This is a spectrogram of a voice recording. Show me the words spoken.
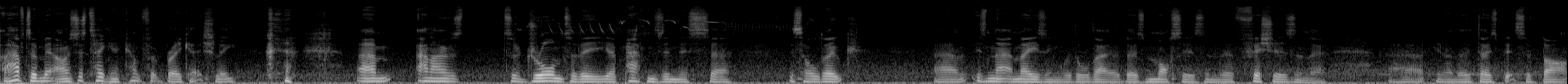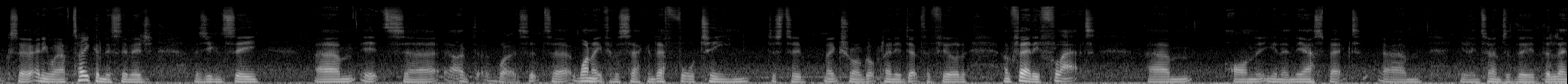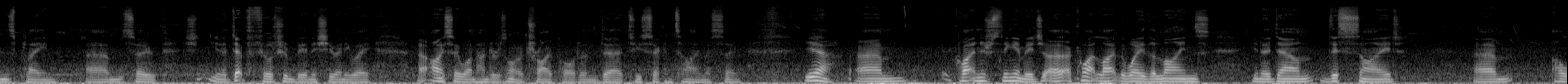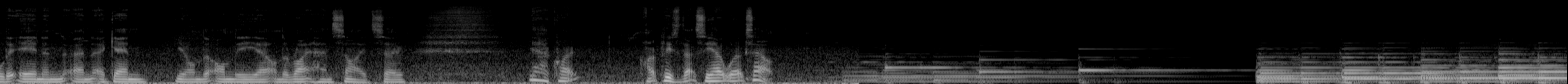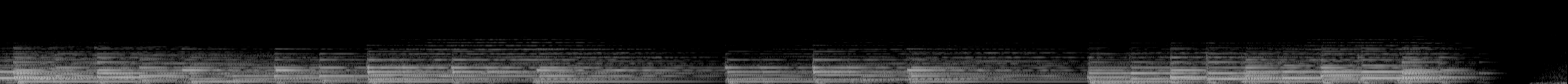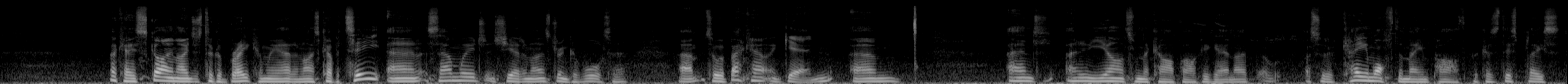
I have to admit, I was just taking a comfort break actually, um, and I was sort of drawn to the uh, patterns in this uh, this old oak. Um, isn't that amazing with all that, those mosses and the fissures and the uh, you know the, those bits of bark. So anyway, I've taken this image, as you can see. Um, it's uh, well, it's at uh, one eighth of a second, f14, just to make sure I've got plenty of depth of field. I'm fairly flat um, on you know in the aspect, um, you know in terms of the the lens plane. Um, so you know depth of field shouldn't be an issue anyway. Uh, ISO 100 is on a tripod and uh, two second timer. So yeah, um, quite an interesting image. I, I, quite like the way the lines, you know, down this side um, hold it in, and and again you know on the on the uh, on the right hand side. So yeah, quite quite pleased with that. See how it works out. Okay, Sky and I just took a break and we had a nice cup of tea and a sandwich, and she had a nice drink of water. Um, so we're back out again, um, and only yards from the car park again. I, I, sort of came off the main path because this place,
